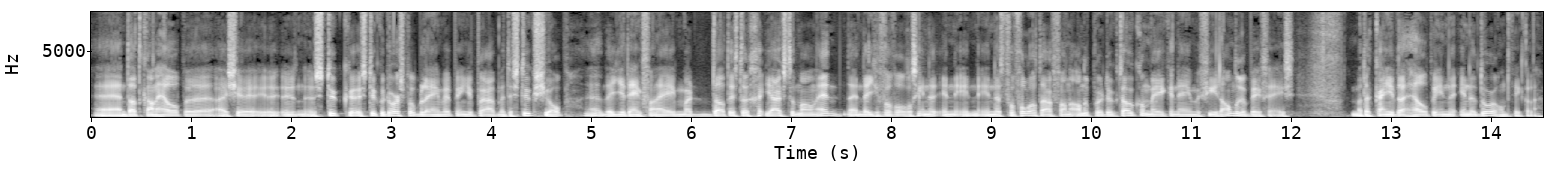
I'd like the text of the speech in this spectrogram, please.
en dat kan helpen als je een, een stuk, stukken doorsprobleem hebt... en je praat met een stukshop. dat je denkt van... Hey, maar dat is de juiste man. En, en dat je vervolgens in, de, in, in, in het vervolg daarvan een ander product ook kan mee nemen via de andere BV's. Maar dat kan je wel helpen in, in het doorontwikkelen.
